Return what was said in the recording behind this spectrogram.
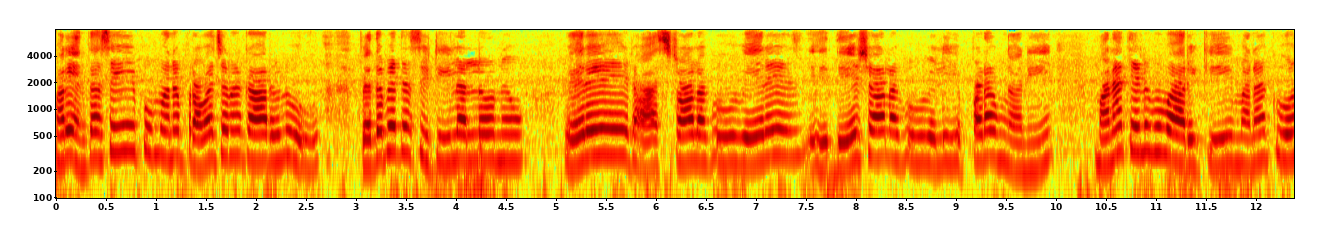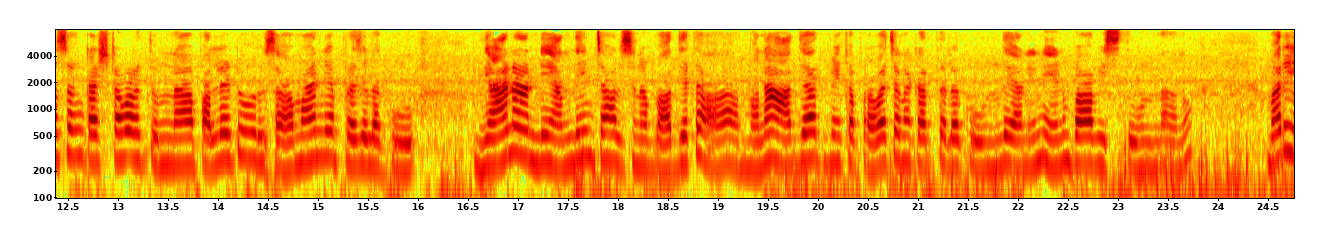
మరి ఎంతసేపు మన ప్రవచనకారులు పెద్ద పెద్ద సిటీలలోనూ వేరే రాష్ట్రాలకు వేరే దేశాలకు వెళ్ళి చెప్పడం కానీ మన తెలుగు వారికి మన కోసం కష్టపడుతున్న పల్లెటూరు సామాన్య ప్రజలకు జ్ఞానాన్ని అందించాల్సిన బాధ్యత మన ఆధ్యాత్మిక ప్రవచనకర్తలకు ఉంది అని నేను భావిస్తూ ఉన్నాను. మరి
